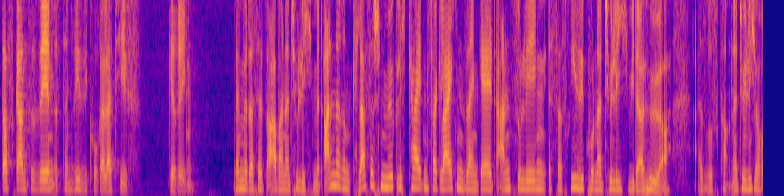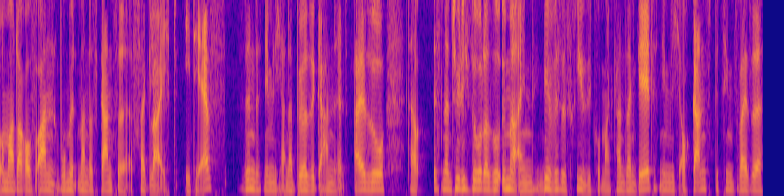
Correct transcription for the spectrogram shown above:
das Ganze sehen, ist dein Risiko relativ gering. Wenn wir das jetzt aber natürlich mit anderen klassischen Möglichkeiten vergleichen, sein Geld anzulegen, ist das Risiko natürlich wieder höher. Also es kommt natürlich auch immer darauf an, womit man das Ganze vergleicht. ETFs sind nämlich an der Börse gehandelt. Also da ist natürlich so oder so immer ein gewisses Risiko. Man kann sein Geld nämlich auch ganz beziehungsweise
